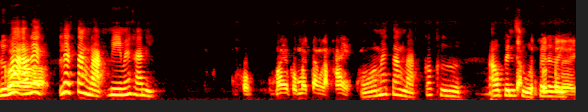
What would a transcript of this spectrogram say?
หรือว่าก็เอาเลขเลขตั้งหลักมีไหมคะนี่ ผมไม่ผมไม่ตั้งหลักให้อ๋อ ไม่ตั้งหลักก็คือ เอาเป็นจับสูตรไปเป็นเลชุดย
